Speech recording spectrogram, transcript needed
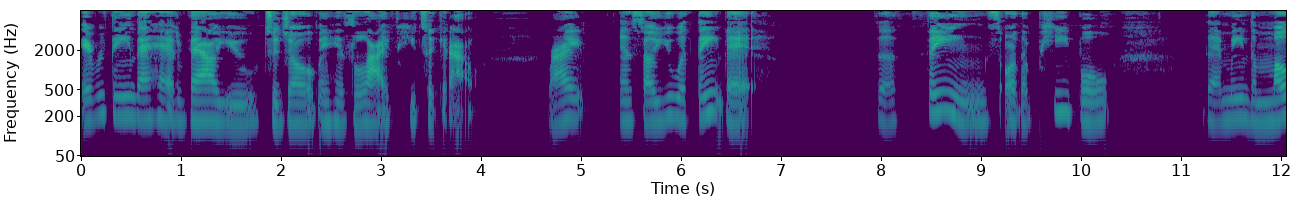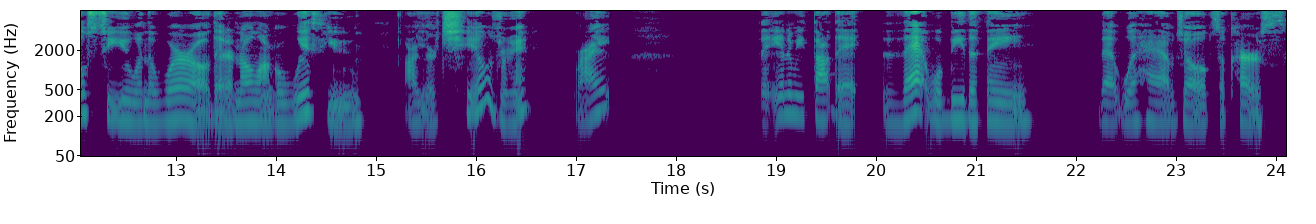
everything that had value to Job in his life, he took it out. Right? And so you would think that the things or the people that mean the most to you in the world that are no longer with you are your children, right? The enemy thought that that would be the thing that would have Job to curse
